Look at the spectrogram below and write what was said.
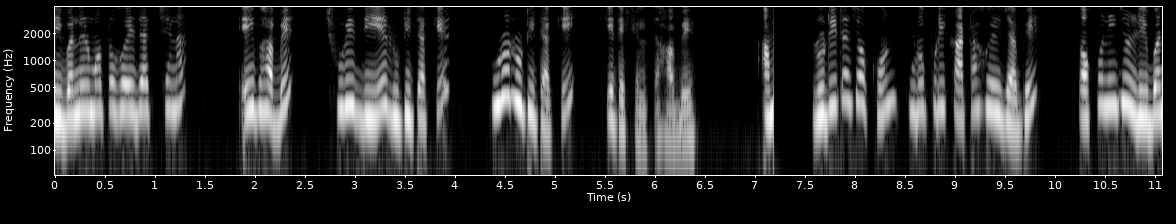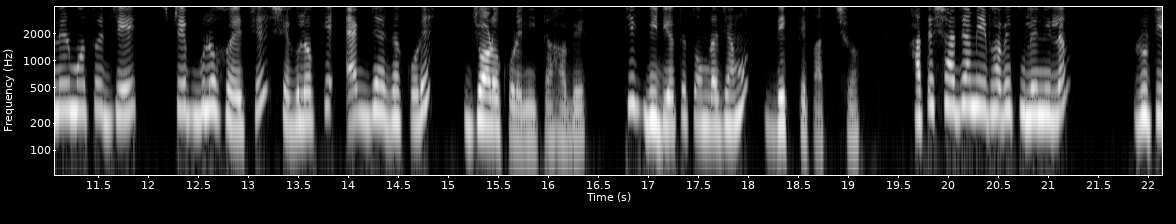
রিবনের মতো হয়ে যাচ্ছে না। এইভাবে ছুরি দিয়ে রুটিটাকে, পুরো রুটিটাকেই কেটে ফেলতে হবে। রুটিটা যখন পুরোপুরি কাটা হয়ে যাবে, তখন এই যে রিবনের মতো যে স্টেপগুলো হয়েছে, সেগুলোকে এক জায়গা করে জড়ো করে নিতে হবে। ঠিক ভিডিওতে তোমরা যেমন দেখতে পাচ্ছ। হাতের সাহায্যে আমি এভাবে তুলে নিলাম রুটি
